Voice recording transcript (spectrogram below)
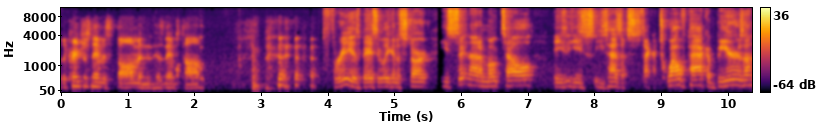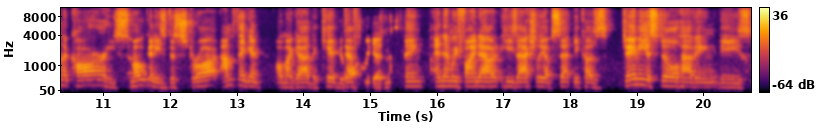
The creature's name is Thom, and his name's Tom. Three is basically going to start. He's sitting at a motel. He's he's he's has a like a twelve pack of beers on the car. He's smoking. He's distraught. I'm thinking, oh my god, the kid definitely is missing. And then we find out he's actually upset because Jamie is still having these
